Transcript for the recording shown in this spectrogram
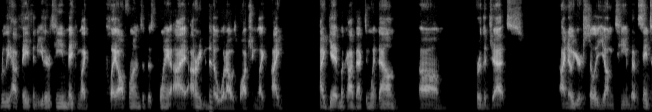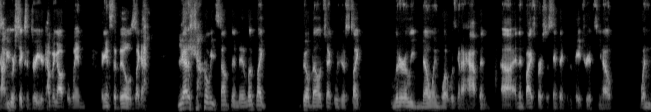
really have faith in either team making like playoff runs at this point. I I don't even know what I was watching. Like I I get Mekhi Becton went down. Um, for the Jets. I know you're still a young team, but at the same time, you were six and three. You're coming off a win against the Bills. Like, you got to show me something. It looked like Bill Belichick was just like literally knowing what was going to happen, uh, and then vice versa. Same thing for the Patriots. You know, when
